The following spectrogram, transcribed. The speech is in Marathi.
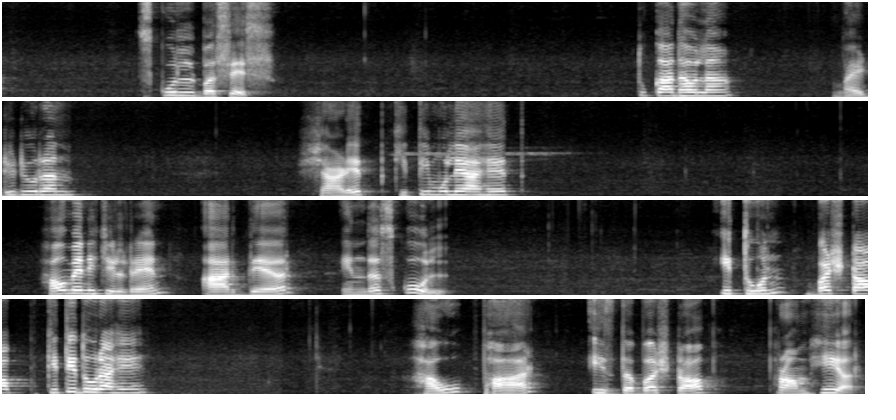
school buses. तू का धावला? Why did you run? शाळेत किती मुले आहेत? How many children are there in the school इथून बस स्टॉप किती दूर आहे? How far is the bus stop from here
